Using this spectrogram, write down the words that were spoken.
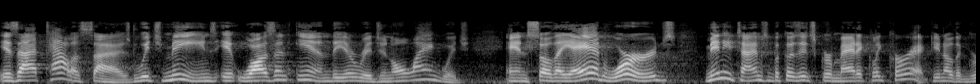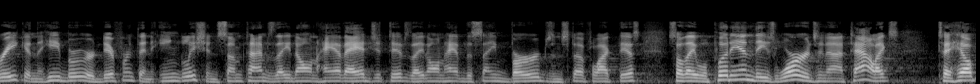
is italicized, which means it wasn't in the original language. And so they add words many times because it's grammatically correct. You know, the Greek and the Hebrew are different than English, and sometimes they don't have adjectives, they don't have the same verbs and stuff like this. So they will put in these words in italics to help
